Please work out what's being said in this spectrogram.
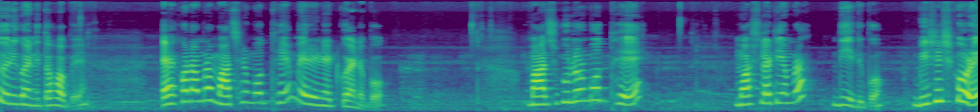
তৈরি করে নিতে হবে। এখন আমরা মাছের মধ্যে ম্যারিনেট করে নেব। মাছগুলোর মধ্যে মশলাটি আমরা দিয়ে দিব। বিশেষ করে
